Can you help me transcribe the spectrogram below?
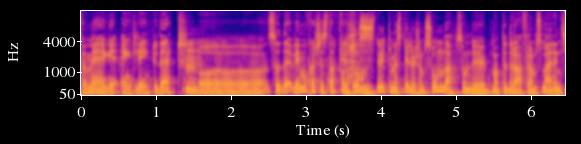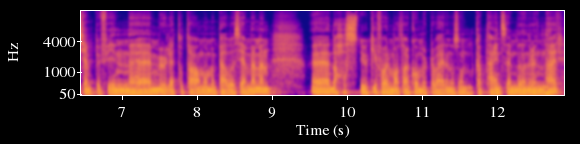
For meg egentlig inkludert. Og, så det, vi må kanskje snakke Og det litt om haster jo ikke med spiller som Son, da, som du på en måte drar fram, som er en kjempefin uh, mulighet å ta nå med Palace hjemme. Men uh, det haster jo ikke i form av at han kommer til å være noe sånn kapteinsemne denne runden her.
